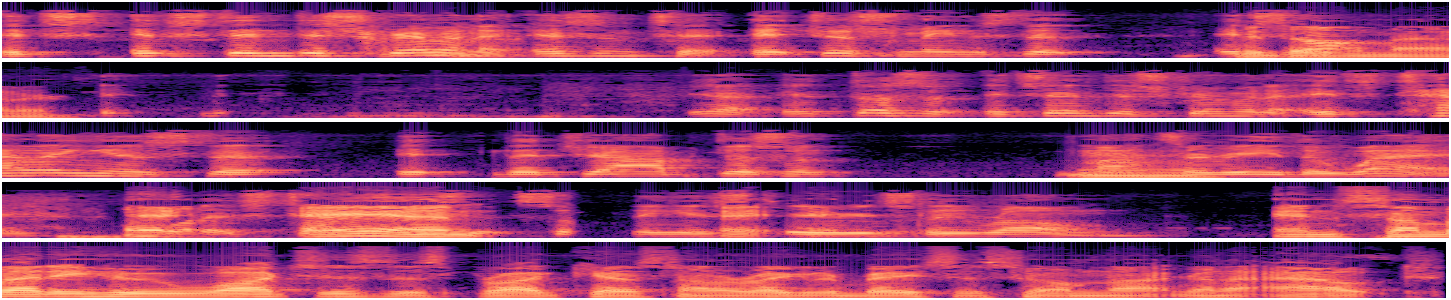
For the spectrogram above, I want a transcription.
it's it's indiscriminate, isn't it? It just means that it doesn't not, matter. It, yeah, it doesn't. It's indiscriminate. It's telling us that it, the jab doesn't matter mm-hmm. either way. What it's telling and, us that something is seriously wrong. And somebody who watches this broadcast on a regular basis, who I'm not going to out,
